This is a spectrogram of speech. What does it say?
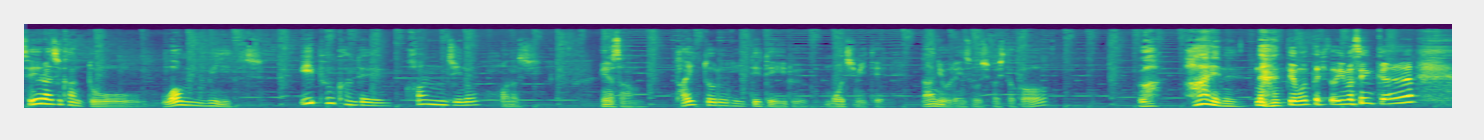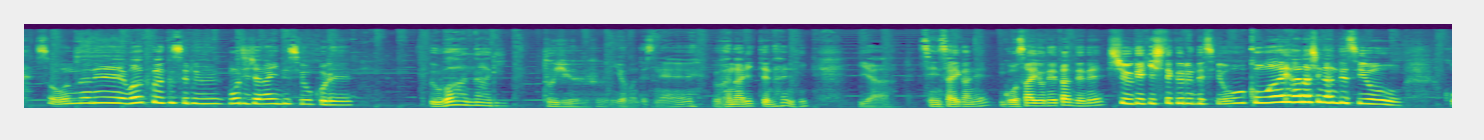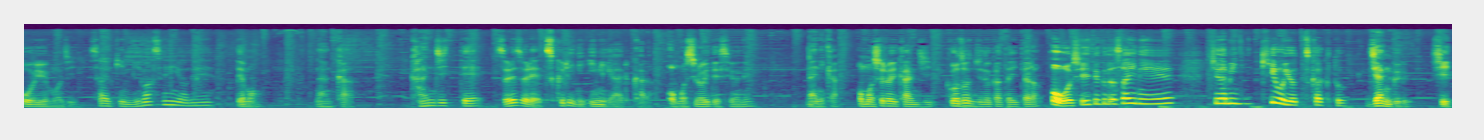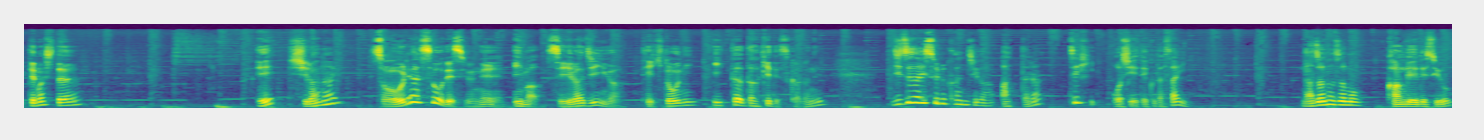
セーラ時間とワンミニッツ。1分間で漢字の話。皆さんタイトルに出ている文字見て何を連想しましたか？うわハーレムなんて思った人いませんか？そんなねワクワクする文字じゃないんですよこれ。上なりという風に読むんですね。上なりって何？いや繊細がね5歳を妬んでね襲撃してくるんですよ。怖い話なんですよ。こういう文字。最近見ませんよね。でもなんか漢字ってそれぞれ作りに意味があるから面白いですよね。何か面白い漢字ご存知の方いたら教えてくださいね。ちなみに木を4つ書くとジャングル知ってました？え知らない？そりゃそうですよね。今セイラ G が適当に言っただけですからね。実在する漢字があったら是非教えてください。なぞなぞも歓迎ですよ。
